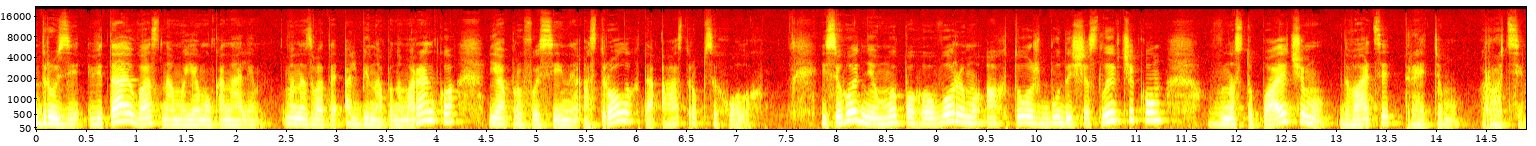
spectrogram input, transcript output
Друзі, вітаю вас на моєму каналі. Мене звати Альбіна Пономаренко, я професійний астролог та астропсихолог. І сьогодні ми поговоримо, а хто ж буде щасливчиком в наступаючому 23-му році.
